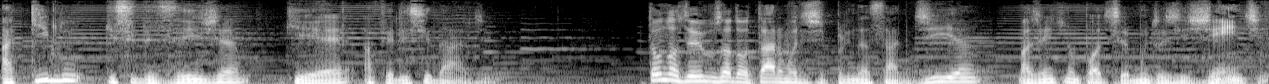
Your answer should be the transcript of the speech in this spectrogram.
aquilo que se deseja, que é a felicidade. Então nós devemos adotar uma disciplina sadia, mas a gente não pode ser muito exigente,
